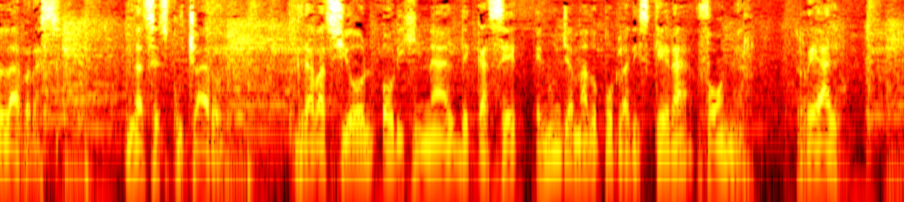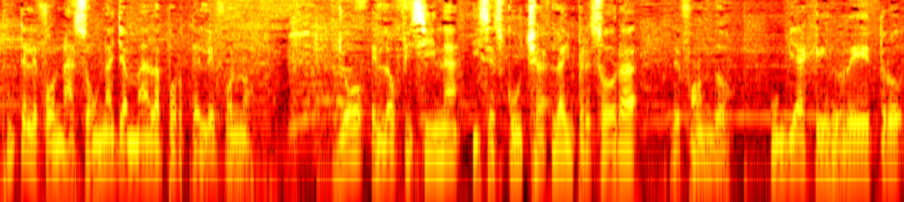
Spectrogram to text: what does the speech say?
Palabras. Las escucharon. Grabación original de cassette en un llamado por la disquera Foner. Real. Un telefonazo, una llamada por teléfono. Yo en la oficina y se escucha la impresora de fondo. Un viaje retro,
